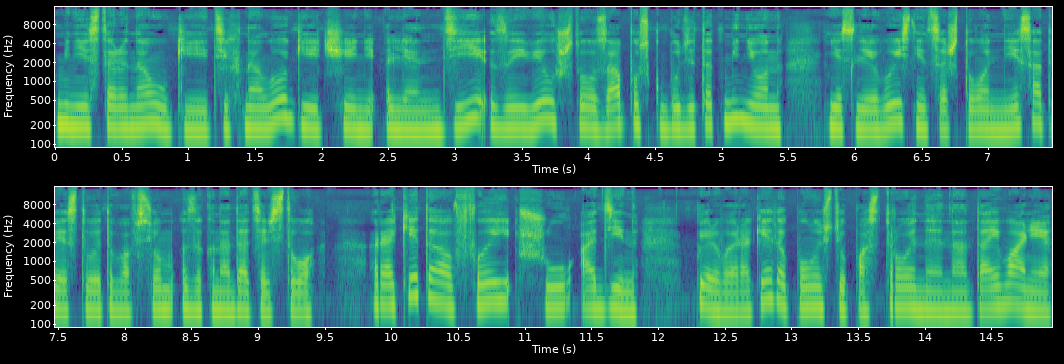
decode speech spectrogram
Министр науки и технологий Чень Лянди заявил, что запуск будет отменен, если выяснится, что он не соответствует во всем законодательству. Ракета Фэй Шу-1 первая ракета, полностью построенная на Тайване.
